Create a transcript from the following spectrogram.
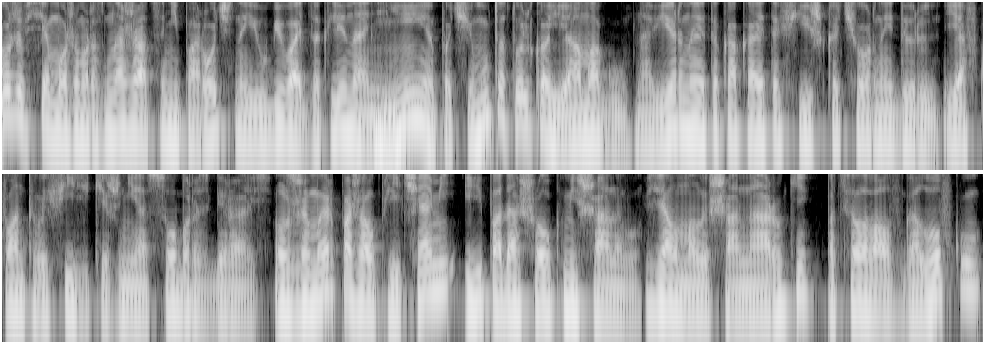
тоже все можем размножаться непорочно и убивать заклинания? Не, почему-то только я могу. Наверное, это какая-то фишка черной дыры. Я в квантовой физике же не особо разбираюсь. Лжемэр пожал плечами и подошел к Мишанову. Взял малыша на руки, поцеловал в головку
